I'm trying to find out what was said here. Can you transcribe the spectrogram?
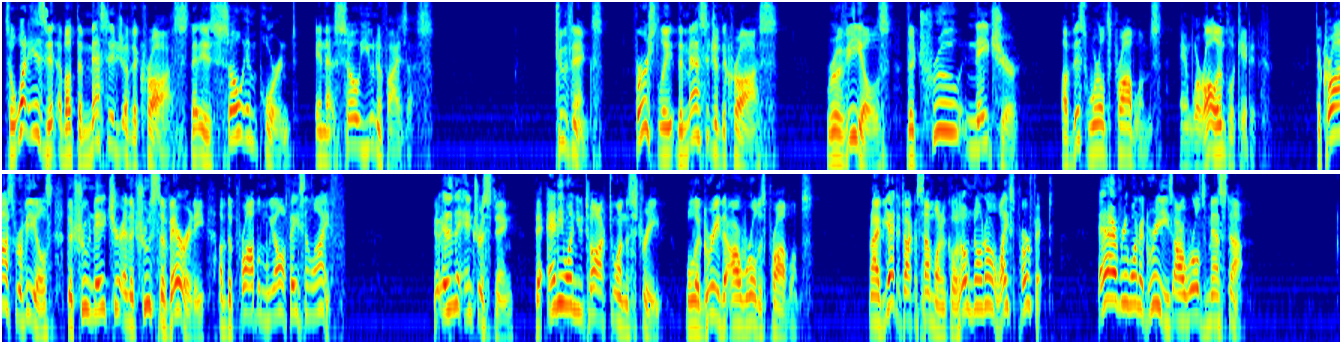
So what is it about the message of the cross that is so important and that so unifies us? Two things. Firstly, the message of the cross reveals the true nature of this world's problems, and we're all implicated. The cross reveals the true nature and the true severity of the problem we all face in life. You know, isn't it interesting that anyone you talk to on the street will agree that our world is problems? And I've yet to talk to someone who goes, oh no, no, life's perfect. Everyone agrees our world's messed up.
